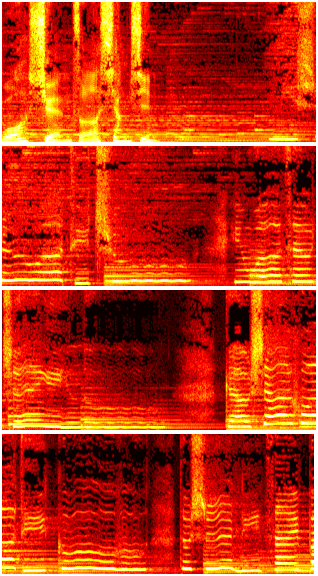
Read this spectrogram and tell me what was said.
我选择相信。你是我的主，引我走这，山或低谷，都是你在保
